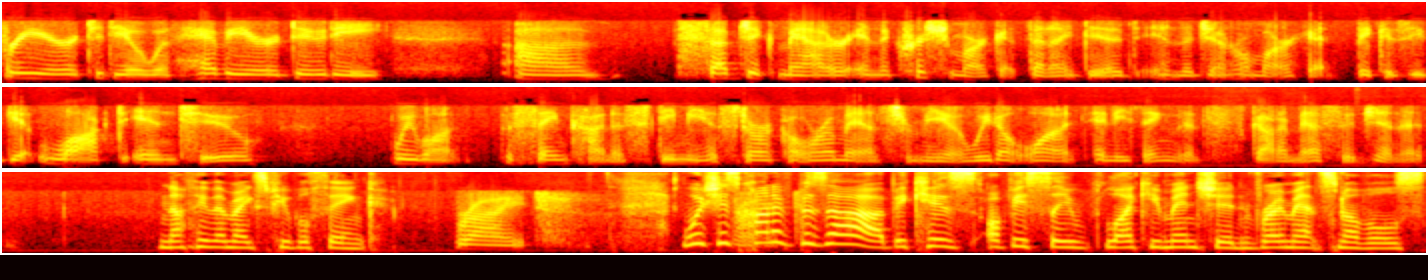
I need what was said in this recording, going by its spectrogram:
freer to deal with heavier duty uh, subject matter in the Christian market than I did in the general market because you get locked into we want the same kind of steamy historical romance from you. We don't want anything that's got a message in it. Nothing that makes people think. Right. Which is right. kind of bizarre because obviously, like you mentioned, romance novels,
